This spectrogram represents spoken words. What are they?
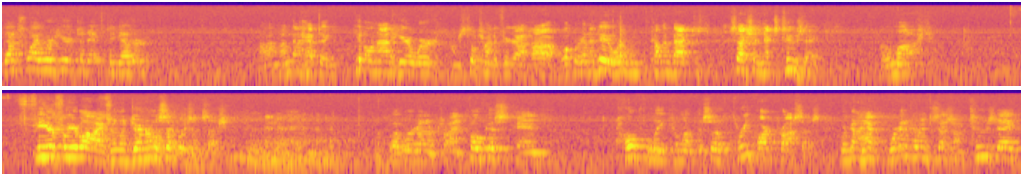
that's why we're here today together. Uh, I'm going to have to get on out of here where I'm still trying to figure out how what we're going to do. We're coming back to session next Tuesday. Oh my. Fear for your lives when the General Assembly's in session. but we're going to try and focus and hopefully come up, this is a three-part process. We're going to have, we're going to come into session on Tuesday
